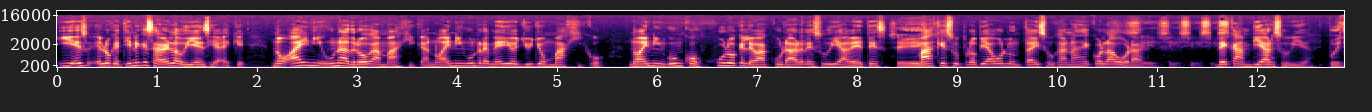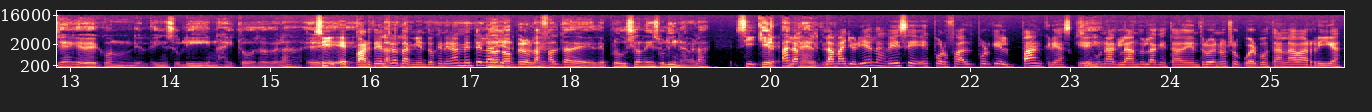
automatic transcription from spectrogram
Y es, lo que tiene que saber la audiencia, es que no hay ni una droga mágica, no hay ningún remedio yuyo mágico no hay ningún conjuro que le va a curar de su diabetes más que su propia voluntad y sus ganas de colaborar, de cambiar su vida. Pues tiene que ver con insulinas y todo eso, ¿verdad? sí, es parte del tratamiento. Generalmente la... No, no, pero la eh. falta de, producción de insulina, ¿verdad? Sí, que el páncreas la, mayoría de las veces es por falta, porque el páncreas, que es una glándula que está dentro de nuestro cuerpo, está en la barriga,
